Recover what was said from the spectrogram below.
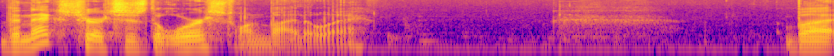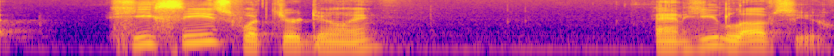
The next church is the worst one, by the way. But he sees what you're doing and he loves you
